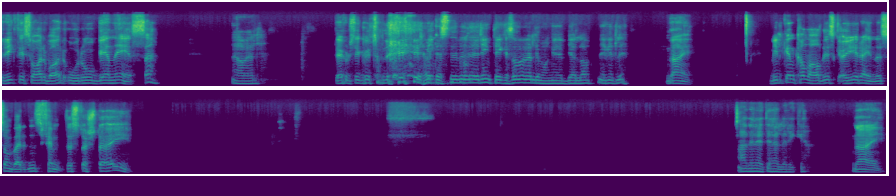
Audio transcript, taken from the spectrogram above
riktig svar var orogenese. Ja vel. Det hørtes ikke ut som det. Det, hørtes, det ringte ikke så veldig mange bjeller, egentlig. Nei. Hvilken kanadisk øy regnes som verdens femte største øy? Nei, det vet jeg heller ikke. Nei.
